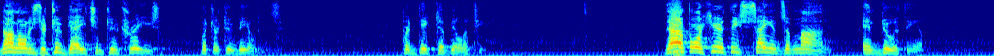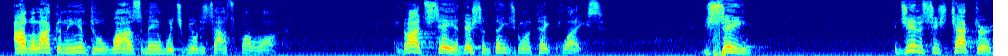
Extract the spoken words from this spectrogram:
Not only is there two gates and two trees, but there are two buildings. Predictability. Therefore, heareth these sayings of mine and doeth them. I will liken him to a wise man which built his house upon a rock. And God said there's some things going to take place. You see, in Genesis chapter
